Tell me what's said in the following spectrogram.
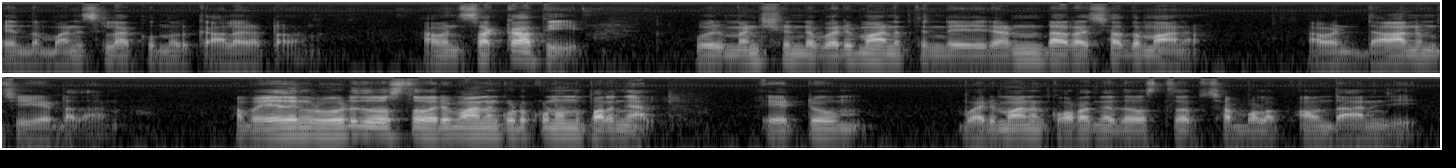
എന്ന് മനസ്സിലാക്കുന്ന ഒരു കാലഘട്ടമാണ്. അവൻ സക്കാത്തിയും ഒരു മനുഷ്യന്റെ വരുമാനത്തിന്റെ രണ്ടര ശതമാനം അവൻ ദാനം ചെയ്യേണ്ടതാണ്. അപ്പോൾ ഏതെങ്കിലും ഒരു ദിവസത്തെ വരുമാനം കൊടുക്കണമെന്ന് പറഞ്ഞാൽ ഏറ്റവും വരുമാനം കുറഞ്ഞ ദിവസത്തെ ശമ്പളം അവൻ ദാനം ചെയ്യും.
